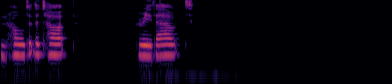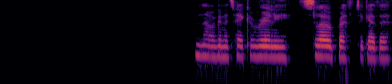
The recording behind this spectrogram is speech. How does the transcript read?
and hold at the top, breathe out. Now we're going to take a really slow breath together.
